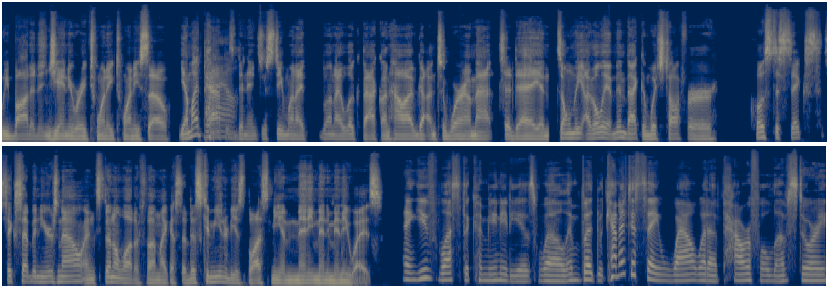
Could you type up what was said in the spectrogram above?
we bought it in January 2020. So yeah, my path wow. has been interesting when I, when I look back on how I've gotten to where I'm at today. And it's only, I've only been back in Wichita for close to six, six, seven years now. And it's been a lot of fun. Like I said, this community has blessed me in many, many, many ways. And you've blessed the community as well. And, but can I just say, wow, what a powerful love story.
